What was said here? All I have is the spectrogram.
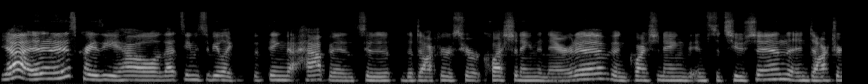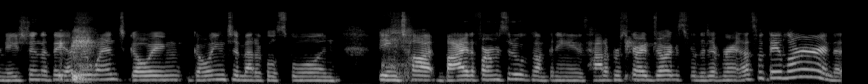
Yeah, and it is crazy how that seems to be like the thing that happens to the doctors who are questioning the narrative and questioning the institution, the indoctrination that they underwent going going to medical school and being taught by the pharmaceutical companies how to prescribe drugs for the different that's what they learn. Uh,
